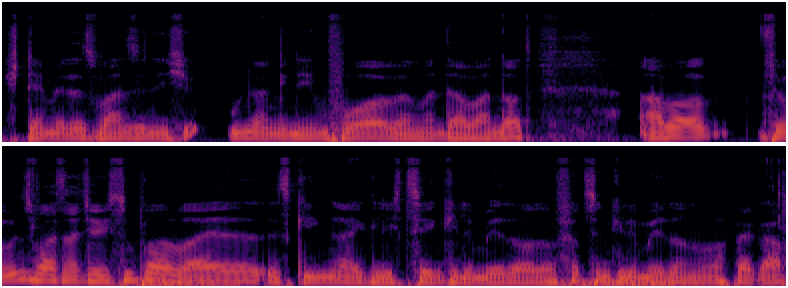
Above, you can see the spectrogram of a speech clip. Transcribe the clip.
Ich stelle mir das wahnsinnig unangenehm vor, wenn man da wandert. Aber für uns war es natürlich super, weil es ging eigentlich 10 Kilometer oder 14 Kilometer nur noch bergab.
